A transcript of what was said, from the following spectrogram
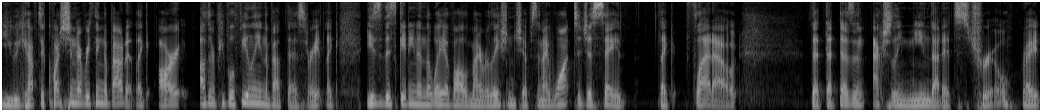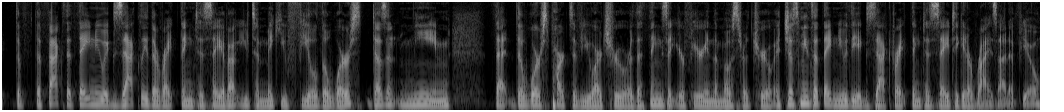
You you have to question everything about it. Like, are other people feeling about this, right? Like, is this getting in the way of all of my relationships? And I want to just say, like, flat out, that that doesn't actually mean that it's true, right? The the fact that they knew exactly the right thing to say about you to make you feel the worst doesn't mean that the worst parts of you are true or the things that you're fearing the most are true. It just means that they knew the exact right thing to say to get a rise out of you,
